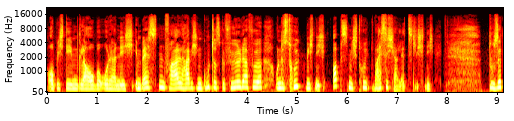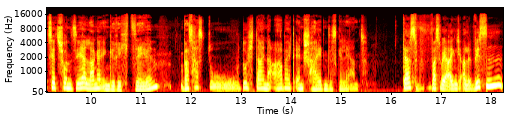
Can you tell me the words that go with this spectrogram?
ob ich dem glaube oder nicht. Im besten Fall habe ich ein gutes Gefühl dafür und es trügt mich nicht. Ob es mich trügt, weiß ich ja letztlich nicht. Du sitzt jetzt schon sehr lange in Gerichtssälen. Was hast du durch deine Arbeit Entscheidendes gelernt? Das, was wir eigentlich alle wissen,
